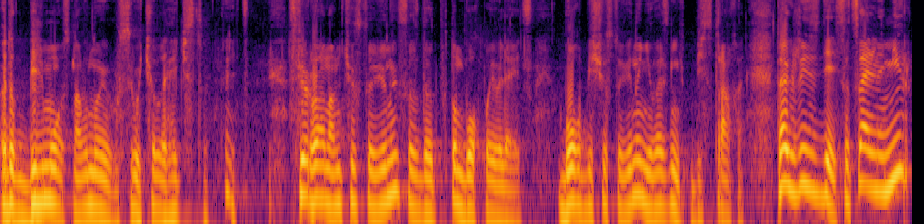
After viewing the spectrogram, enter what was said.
Это бельмо основное у всего человечества. Сперва нам чувство вины создают, потом Бог появляется. Бог без чувства вины не возникнет, без страха. Также и здесь. Социальный мир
